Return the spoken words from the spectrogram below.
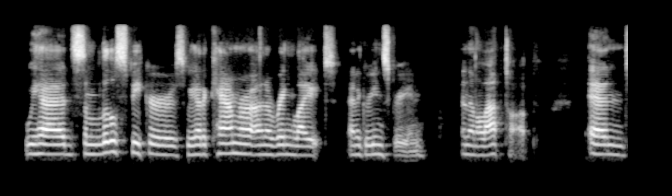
We had some little speakers, we had a camera and a ring light and a green screen, and then a laptop. And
